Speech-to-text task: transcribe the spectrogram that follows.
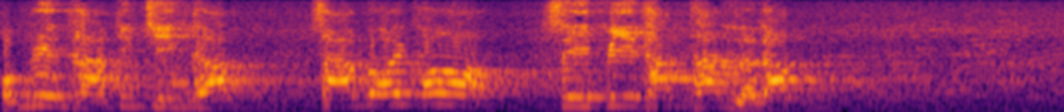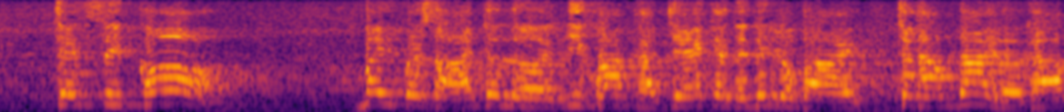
ผมเรียนถามจริง ๆครับ 300 ข้อ 4 ปีทำทันเหรอครับ 70 ข้อไม่ประสานกันเลยมีความขัดแย้งกันในนโยบายจะทำได้เหรอครับ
